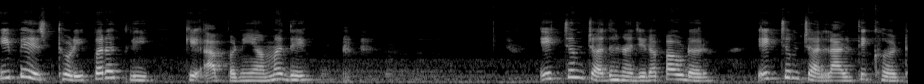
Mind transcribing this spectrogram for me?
ही पेस्ट थोडी परतली की आपण यामध्ये एक चमचा धनाजिरा पावडर एक चमचा लाल तिखट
